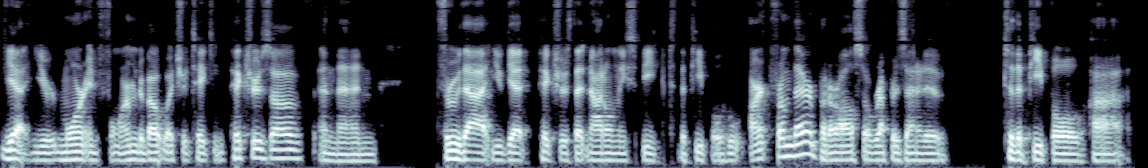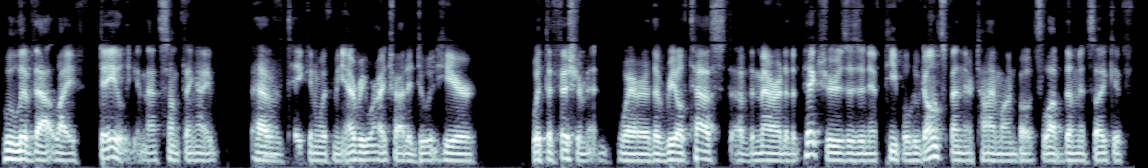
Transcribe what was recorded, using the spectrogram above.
yeah, you're more informed about what you're taking pictures of. And then through that, you get pictures that not only speak to the people who aren't from there, but are also representative to the people uh, who live that life daily. And that's something I have taken with me everywhere. I try to do it here with the fishermen, where the real test of the merit of the pictures isn't if people who don't spend their time on boats love them. It's like if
